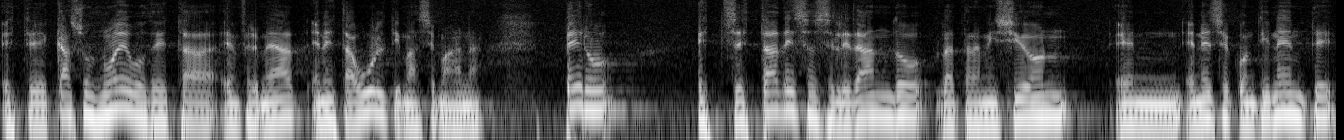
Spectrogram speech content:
este, casos nuevos de esta enfermedad en esta última semana. Pero se está desacelerando la transmisión en, en, ese continente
